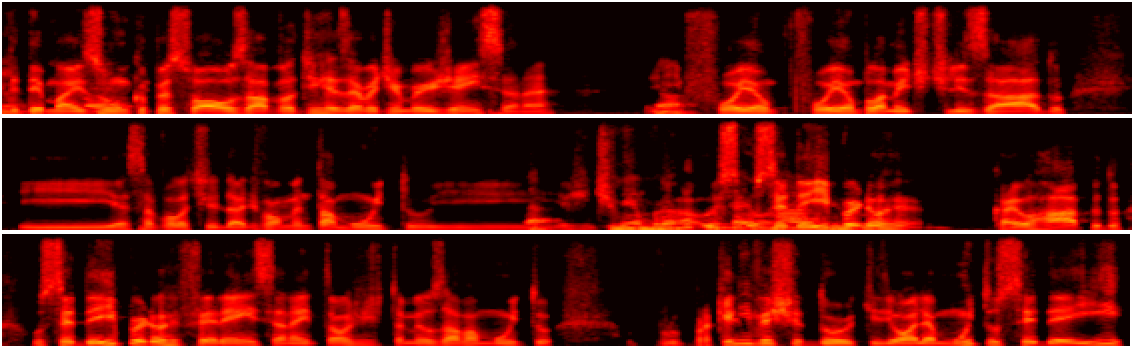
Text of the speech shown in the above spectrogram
Ele dê mais um que o pessoal usava de reserva de emergência, né? E ah. foi, foi amplamente utilizado e essa volatilidade vai aumentar muito. E é, a gente lembrando o, o CDI rápido. perdeu caiu rápido, o CDI perdeu referência, né? Então a gente também usava muito para aquele investidor que olha muito o CDI,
